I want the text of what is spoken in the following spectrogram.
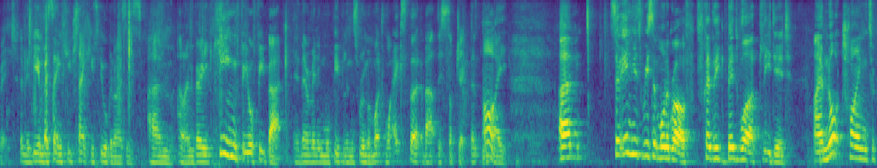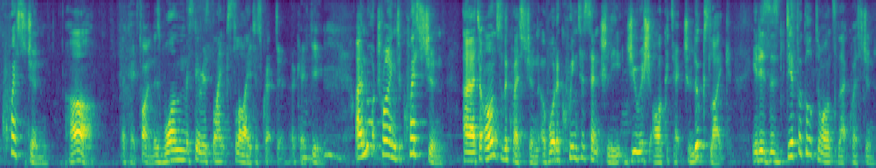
Great. Let me begin by saying a huge thank you to the organisers. Um, and I'm very keen for your feedback. There are many more people in this room who are much more expert about this subject than I. Um, so, in his recent monograph, Frédéric Bédoit pleaded I am not trying to question. Ah, okay, fine. There's one mysterious blank slide has crept in. Okay, phew. I'm not trying to question, uh, to answer the question of what a quintessentially Jewish architecture looks like. It is as difficult to answer that question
